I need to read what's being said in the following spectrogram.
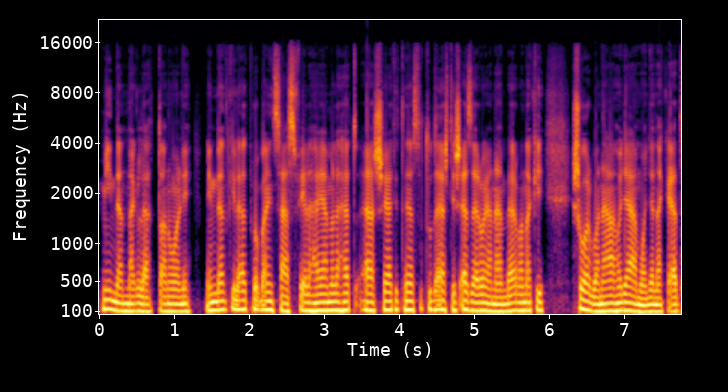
mindent meg lehet tanulni, mindent ki lehet próbálni, százféle helyen lehet elsajátítani ezt a tudást, és ezer olyan ember van, aki sorban áll, hogy elmondja neked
